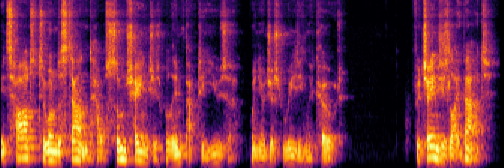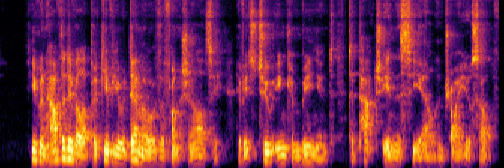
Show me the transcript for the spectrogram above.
It's hard to understand how some changes will impact a user when you're just reading the code. For changes like that, you can have the developer give you a demo of the functionality if it's too inconvenient to patch in the CL and try it yourself.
